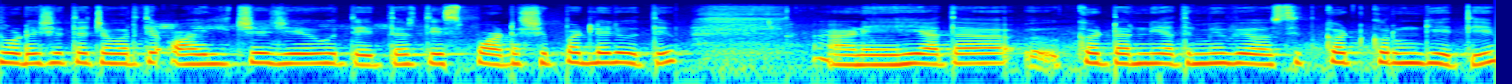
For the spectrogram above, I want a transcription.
थोडेसे त्याच्यावरती ऑइलचे जे होते तर ते स्पॉट असे पडलेले होते. आणि हे आता कटरनी आता मी व्यवस्थित कट करून घेते.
